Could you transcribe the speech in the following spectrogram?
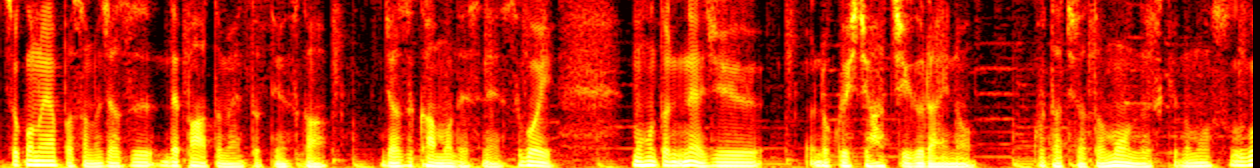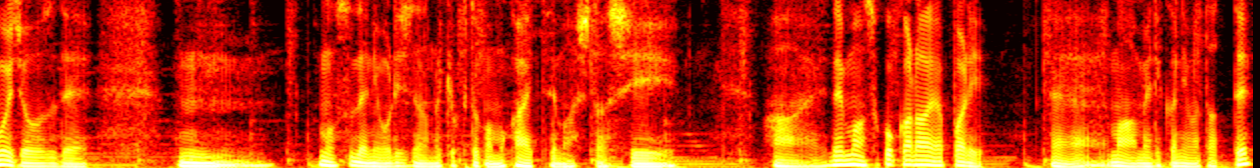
そこのやっぱそのジャズデパートメントっていうんですか、ジャズ科もですね、すごい、もう本当にね、16、7、8ぐらいの子たちだと思うんですけども、すごい上手で、うん、もうすでにオリジナルの曲とかも書いてましたし、はい。で、まあそこからやっぱりえー、まあアメリカに渡って、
